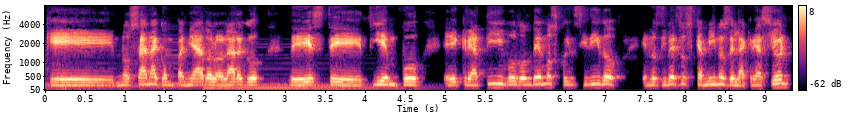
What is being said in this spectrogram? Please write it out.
que nos han acompañado a lo largo de este tiempo eh, creativo, donde hemos coincidido en los diversos caminos de la creación.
